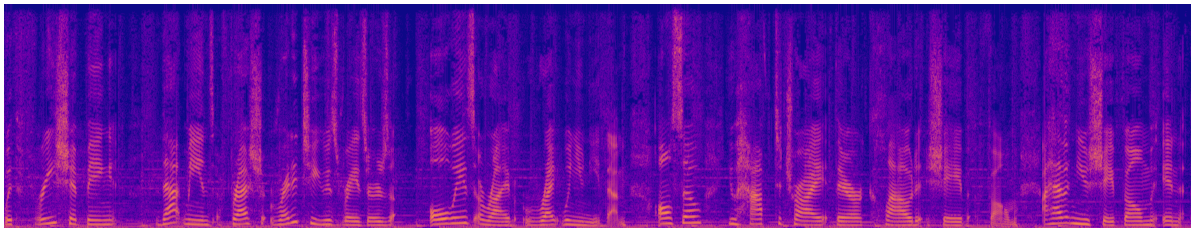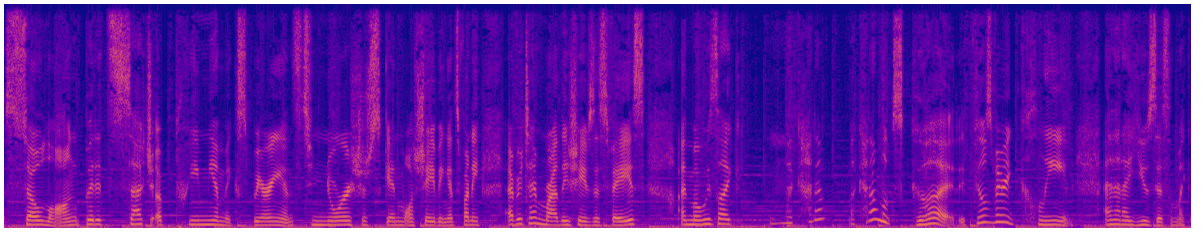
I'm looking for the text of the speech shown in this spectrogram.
with free shipping. That means fresh, ready to use razors always arrive right when you need them. Also, you have to try their Cloud Shave Foam. I haven't used shave foam in so long, but it's such a premium experience to nourish your skin while shaving. It's funny, every time Riley shaves his face, I'm always like, "Mm, that kind of that kind of looks good. It feels very clean. And then I use this. I'm like,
